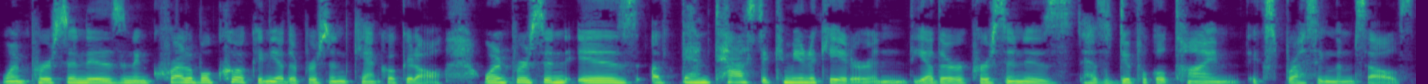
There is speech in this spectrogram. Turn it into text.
One person is an incredible cook and the other person can't cook at all. One person is a fantastic communicator and the other person is, has a difficult time expressing themselves.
